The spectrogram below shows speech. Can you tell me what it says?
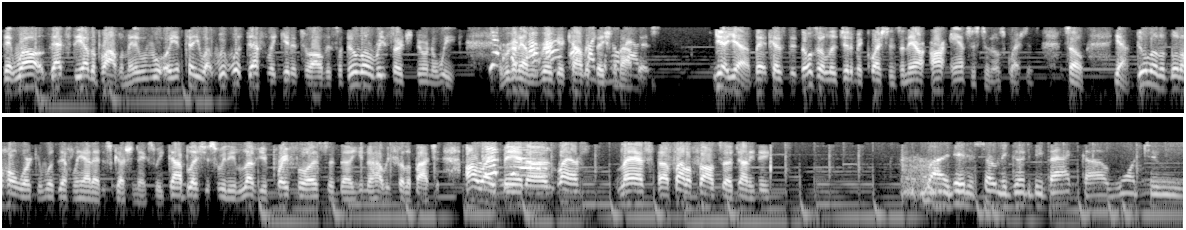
That, well, that's the other problem, and we'll, we'll tell you what, we'll, we'll definitely get into all this. So do a little research during the week. Yeah, and we're going to have a I- real I- good like to conversation about about it. this. Yeah, yeah, because th- those are legitimate questions, and there are answers to those questions. So, yeah, do a little little homework, and we'll definitely have that discussion next week. God bless you, sweetie. Love you. Pray for us, and uh, you know how we feel about you. All right, man. Uh, last, last, uh, final thoughts, uh, Johnny D. Well, it is certainly good to be back. I want to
